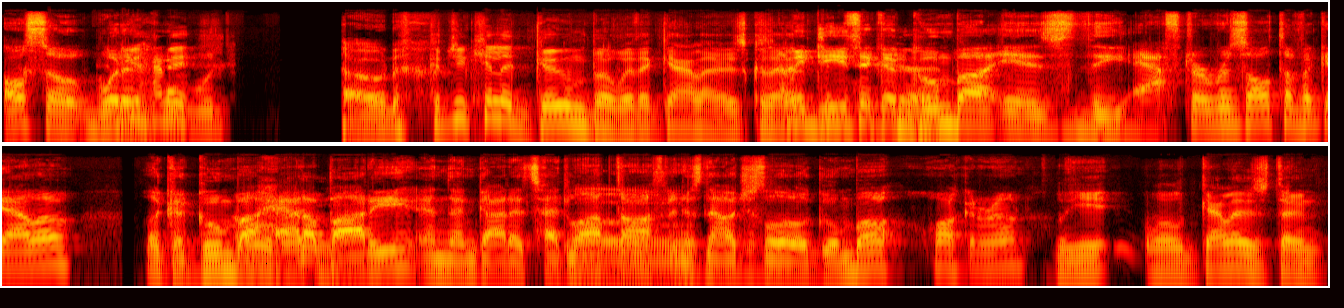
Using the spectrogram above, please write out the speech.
Also, would you it, it- would Toad. Could you kill a Goomba with a gallows? Because I mean, do you think a Goomba is the after result of a Gallo? Like a Goomba Oh, had a body and then got its head lopped off and is now just a little Goomba walking around? Well, you, well, gallows don't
